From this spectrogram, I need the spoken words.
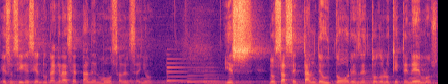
eso sigue siendo una gracia tan hermosa del Señor. Y es, nos hace tan deudores de todo lo que tenemos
